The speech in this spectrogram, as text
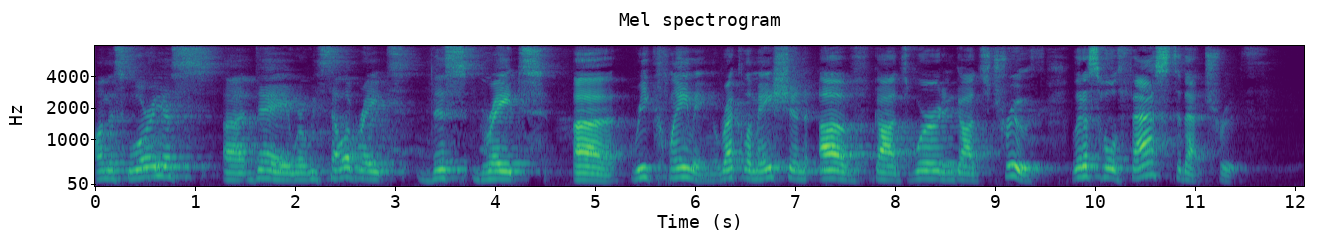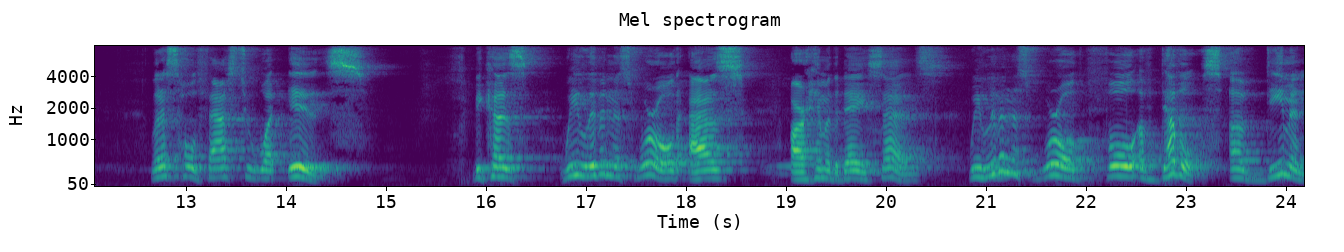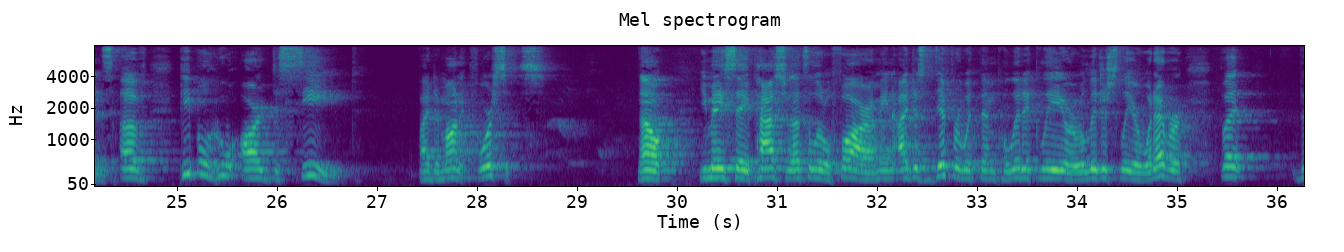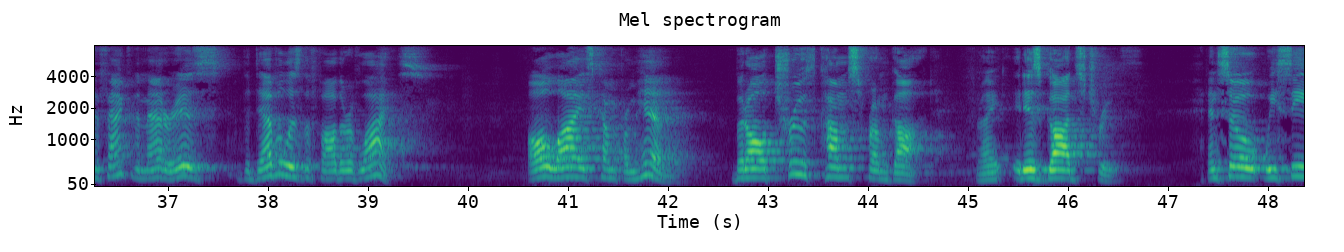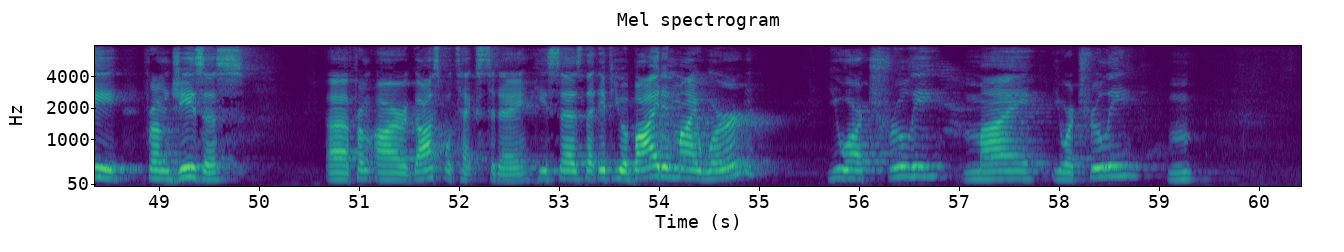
on this glorious uh, day where we celebrate this great uh, reclaiming, reclamation of God's word and God's truth, let us hold fast to that truth. Let us hold fast to what is because we live in this world, as our hymn of the day says, we live in this world full of devils, of demons, of people who are deceived by demonic forces. Now, you may say, Pastor, that's a little far. I mean, I just differ with them politically or religiously or whatever. But the fact of the matter is, the devil is the father of lies. All lies come from him, but all truth comes from God right? It is God's truth. And so we see from Jesus, uh, from our gospel text today, he says that if you abide in my word, you are truly my, you are truly,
